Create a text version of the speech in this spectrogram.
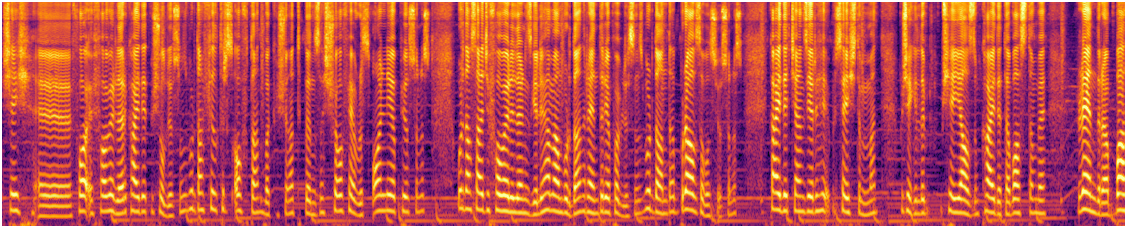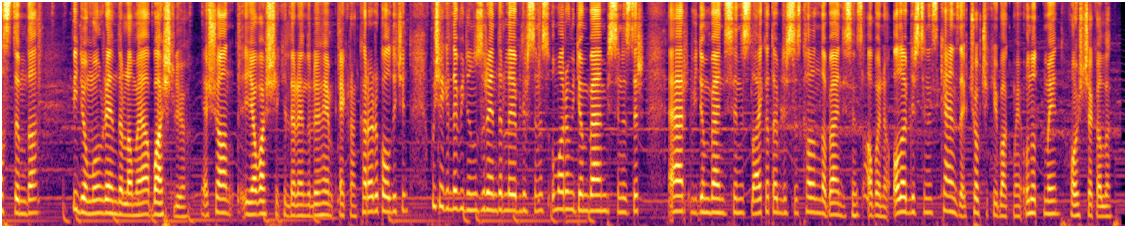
şey e, fa- favorileri kaydetmiş oluyorsunuz. Buradan filters off'tan bakın şuna tıkladığınızda show favorites only yapıyorsunuz. Buradan sadece favorileriniz geliyor. Hemen buradan render yapabilirsiniz. Buradan da browse'a basıyorsunuz. Kaydedeceğiniz yeri seçtim ben. Bu şekilde şey yazdım. Kaydete bastım ve render'a bastığımda videomu renderlamaya başlıyor. Ya şu an yavaş şekilde renderlıyor hem ekran kararık olduğu için bu şekilde videonuzu renderlayabilirsiniz. Umarım videomu beğenmişsinizdir. Eğer videomu beğendiyseniz like atabilirsiniz. Kanalımda beğendiyseniz abone olabilirsiniz. Kendinize çok çok iyi bakmayı unutmayın. Hoşçakalın.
